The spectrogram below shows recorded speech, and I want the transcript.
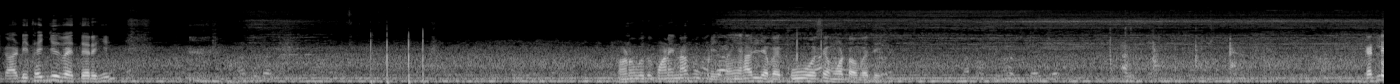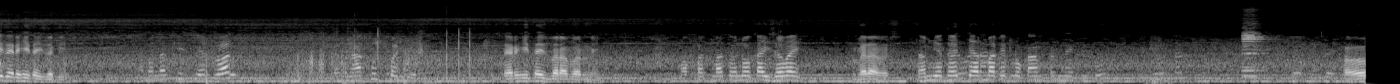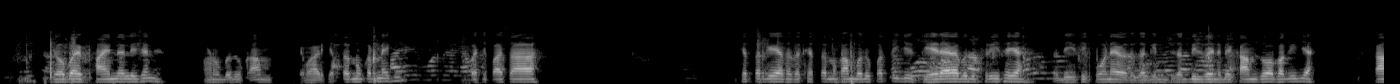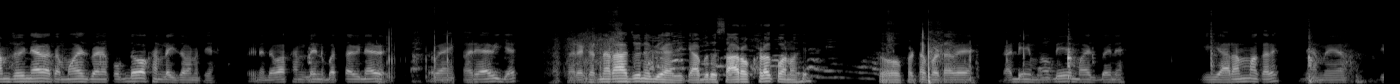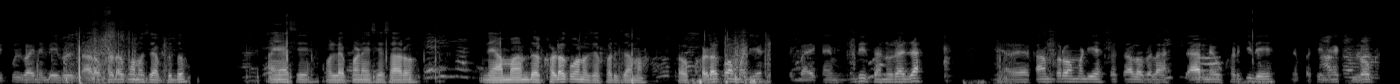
ગાડી થઈ ગઈ ભાઈ તેરી ઘણું બધું પાણી નાખવું પડે અહીંયા હાલ ભાઈ કૂવો છે મોટો બધી. કેટલી તેરહી થઈ શકી? નથી પેટ્રોલ નાખવું જ પડ્યું તેરહી થઈ જ બરાબર નહીં મફતમાં તો નો કાંઈ જવાય. બરાબર. છે તમે તો અત્યારમાં કેટલું કામ કરી નાખ્યું હતું? જો ભાઈ ફાઇનલી છે ને ઘણું બધું કામ વાળ ખેતરનું કરી નાખ્યું. પછી પાછા ખેતર ગયા હતા તો ખેતરનું કામ બધું પતી ગયું. ઘેર આવ્યા બધું ફ્રી થયા. તો ફોન આવ્યો તો જગી, જગદીશભાઈને બે કામ જોવા ભાગી ગયા. કામ જોઈને આવ્યા તો મહેશભાઈને કોક દવાખાને લઈ જવાના ત્યાં. એને દવાખાને લઈને બતાવીને આવે તો અહીં ઘરે આવી જાય. ઘરે ઘરના રાહ જોઈને બે છે કે આ બધો સારો ખડકવાનો છે. તો ફટાફટ હવે ગાડી દે મહેશભાઈને એ આરામમાં કરે. ને અમે વિપુલભાઈને બે બધું સારો ખડકવાનો છે આ બધો. અહીંયા છે, ઓલે પણ છે સારો. ને આમાં અંદર ખડકવાનો છે ફરજામાં. તો ખડકવા માંડીએ. બાઈક કાંઈ બધી ધનુરાજા. હવે કામ કરવા માંડીએ, તો ચાલો પેલા ચાર ને એવું ખડકી દઈએ, ને પછી નેક્સ્ટ બ્લોગ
